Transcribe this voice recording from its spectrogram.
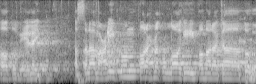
ওয়া আতুবু ইলাইক। আসসালামু আলাইকুম ওয়া রাহমাতুল্লাহি ওয়া বারাকাতুহু।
